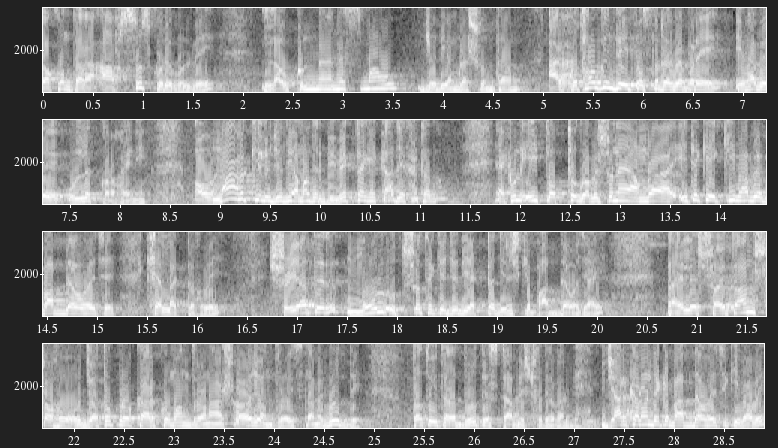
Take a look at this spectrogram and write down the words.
তখন তারা আফসোস করে বলবে লাউকুন্না নাসমাউ, যদি আমরা শুনতাম। আর কোথাও কিন্তু এই প্রশ্নটার ব্যাপারে এভাবে উল্লেখ করা হয়নি। ও না কিলো যদি আমাদের বিবেকটাকে কাজে খাটাতাম। এখন এই তথ্য গবেষণায় আমরা এটাকে কীভাবে বাদ দেওয়া হয়েছে, খেয়াল রাখতে হবে। শরিয়াতের মূল উৎস থেকে যদি একটা জিনিসকে বাদ দেওয়া যায়, তাহলে শয়তান সহ যত প্রকার কুমন্ত্রণা, ষড়যন্ত্র ইসলামের বিরুদ্ধে, ততই তারা দ্রুত এস্টাবলিশড হতে পারবে। যার কারণে এটাকে বাদ দেওয়া হয়েছে কীভাবে?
